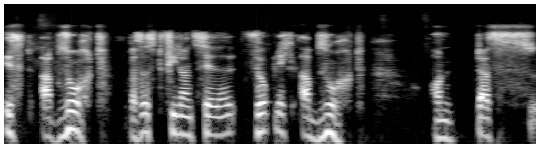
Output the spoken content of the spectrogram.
ist absurd. Das ist finanziell wirklich absurd. Und das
